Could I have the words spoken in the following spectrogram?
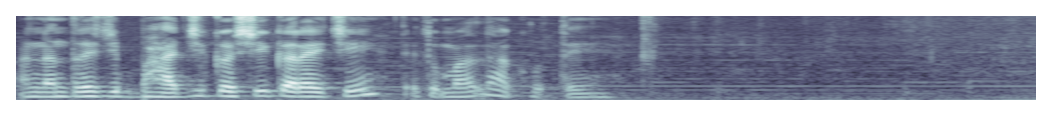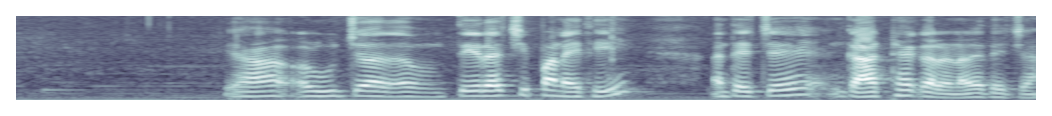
आणि नंतर ह्याची भाजी कशी करायची ते तुम्हाला दाखवते. या अळूच्या तेराची पण आहे ती. आणि त्याचे गाठ्या करणार आहे त्याच्या.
